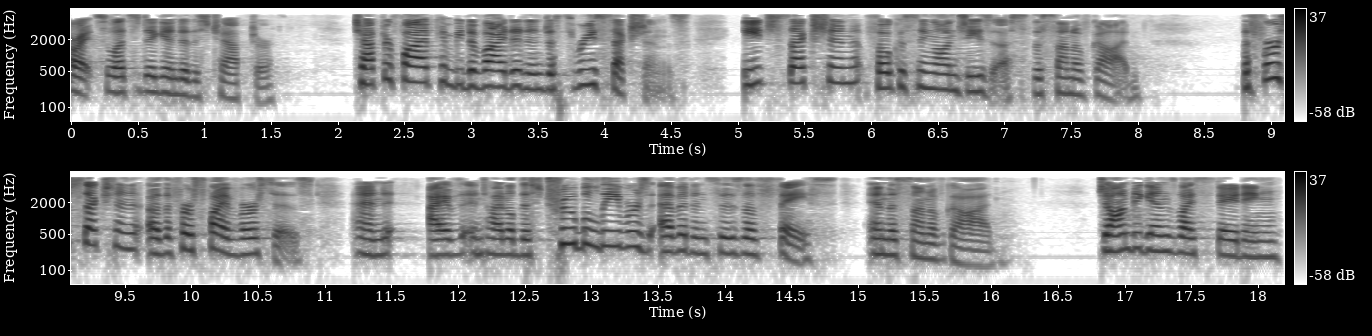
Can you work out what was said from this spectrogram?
All right, so let's dig into this chapter. Chapter 5 can be divided into three sections, each section focusing on Jesus, the Son of God. The first section of the first five verses, and I've entitled this True Believers' Evidences of Faith in the Son of God. John begins by stating,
